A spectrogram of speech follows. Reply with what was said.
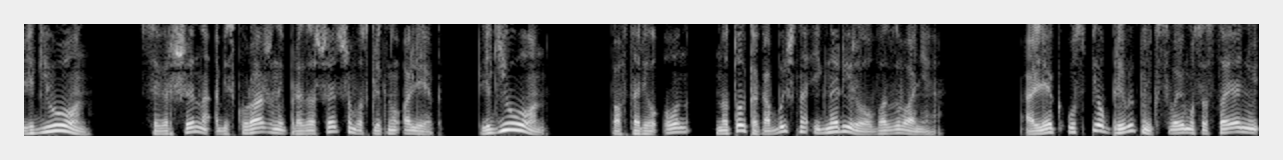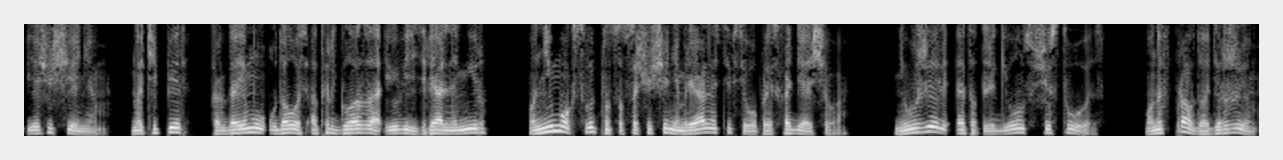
«Легион!» Совершенно обескураженный произошедшим воскликнул Олег. «Легион!» Повторил он, но тот, как обычно, игнорировал воззвание. Олег успел привыкнуть к своему состоянию и ощущениям, но теперь, когда ему удалось открыть глаза и увидеть реальный мир, он не мог свыкнуться с ощущением реальности всего происходящего. Неужели этот легион существует? Он и вправду одержим.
